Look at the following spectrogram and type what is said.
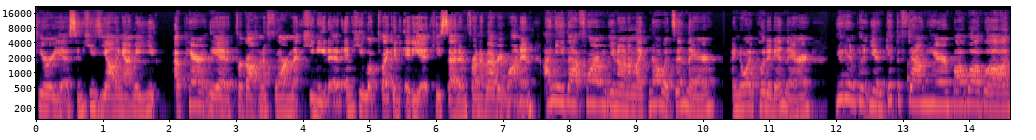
furious and he's yelling at me apparently I had forgotten a form that he needed and he looked like an idiot, he said in front of everyone. And I need that form, you know, and I'm like, no, it's in there. I know I put it in there. You didn't put, you know, get the down here, blah, blah, blah.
